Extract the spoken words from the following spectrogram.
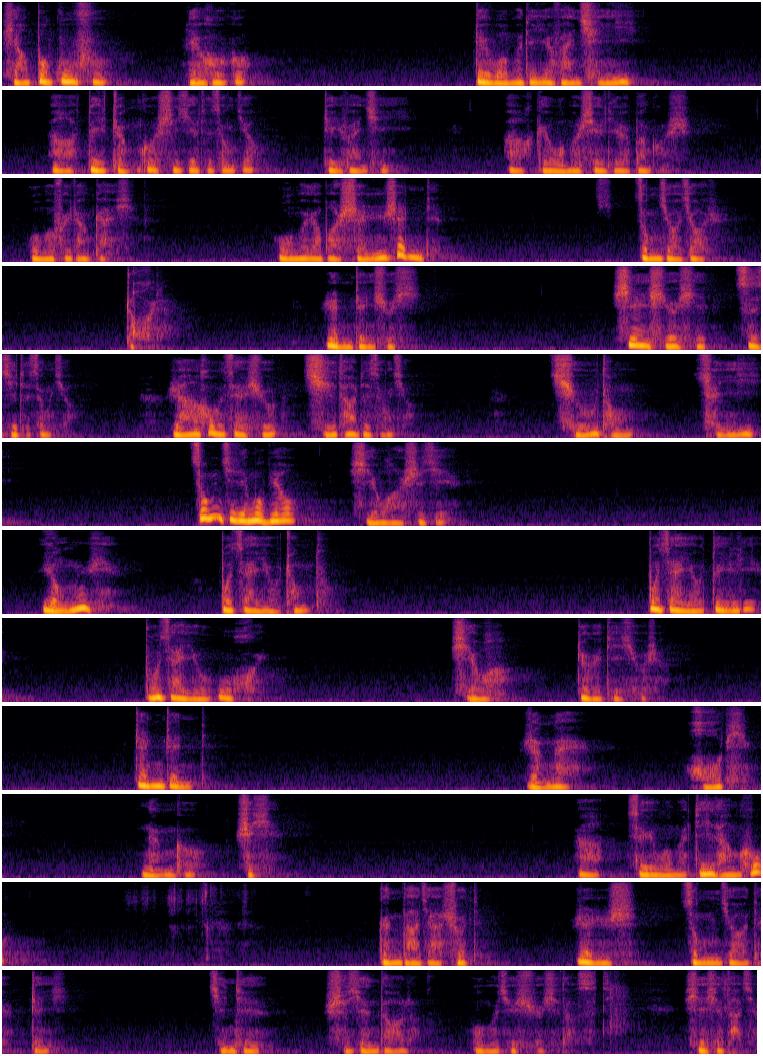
想不辜负联合国对我们的一番情谊，啊，对整个世界的宗教这一番情谊，啊，给我们设立了办公室，我们非常感谢。我们要把神圣的宗教教育。找回来，认真学习，先学习自己的宗教，然后再学其他的宗教，求同存异。终极的目标，希望世界永远不再有冲突，不再有对立。不再有误会，希望这个地球上真正的仁爱、和平能够实现。啊，所以我们第一堂课跟大家说的，认识宗教的真义。今天时间到了，我们去学习到此地。谢谢大家。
